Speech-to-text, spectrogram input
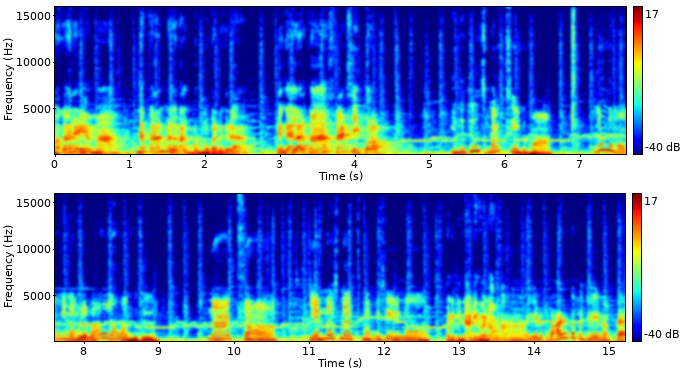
மகாராணி அம்மா என்ன கால் மேலே கால் போட்டு உட்காந்துக்கிற? எங்கள் எல்லாருக்கும் ஸ்நாக்ஸ் இப்போ என்னது ஸ்நாக்ஸ் செய்யணுமா? என்ன இந்த மம்மி நம்மளை வேலைலாம் வாங்குது? ஸ்நாக்ஸா என்ன ஸ்நாக்ஸ் மம்மி செய்யணும்? உனக்கு என்னடி வேணும்? எனக்கு வாழைக்காய் பஜ்ஜி வேணும் அத்தை.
